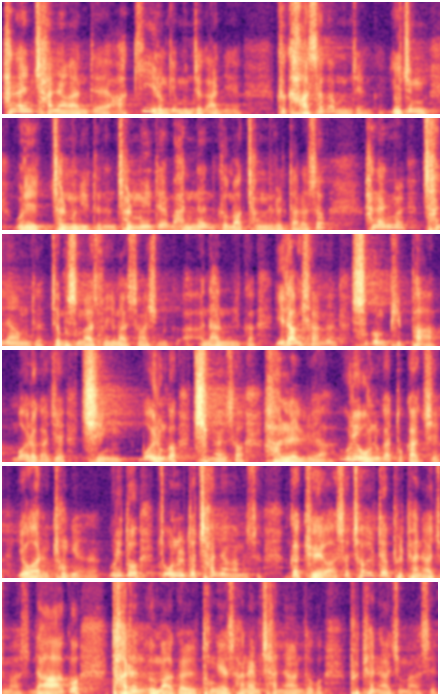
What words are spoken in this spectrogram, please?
하나님 찬양하는데 악기 이런 게 문제가 아니에요. 그 가사가 문제인 거예요. 요즘 우리 젊은이들은 젊은이들에 맞는 그 음악 장르를 따라서 하나님을 돼요. 제가 무슨 말씀을 이 말씀하십니까? 아, 나눕니까? 이 당시 하면 수금, 비파, 뭐 여러 가지 징, 뭐 이런 거 치면서 할렐루야. 우리 오늘과 똑같이 여호와를 경외하라. 우리도 오늘도 찬양하면서 그러니까 교회 와서 절대 불편해하지 마세요. 나하고 다른 음악을 통해서 하나님 찬양한다고 불편해하지 마세요.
